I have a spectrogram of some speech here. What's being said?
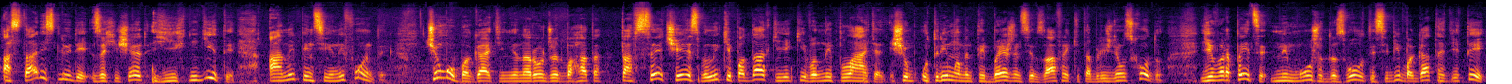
а старість людей захищають їхні діти, а не пенсійні фонди. Чому багаті не народжують багато? Та все через великі податки, які вони платять, щоб утримувати беженців з Африки та Ближнього Сходу. Європейці не можуть дозволити собі багато дітей,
